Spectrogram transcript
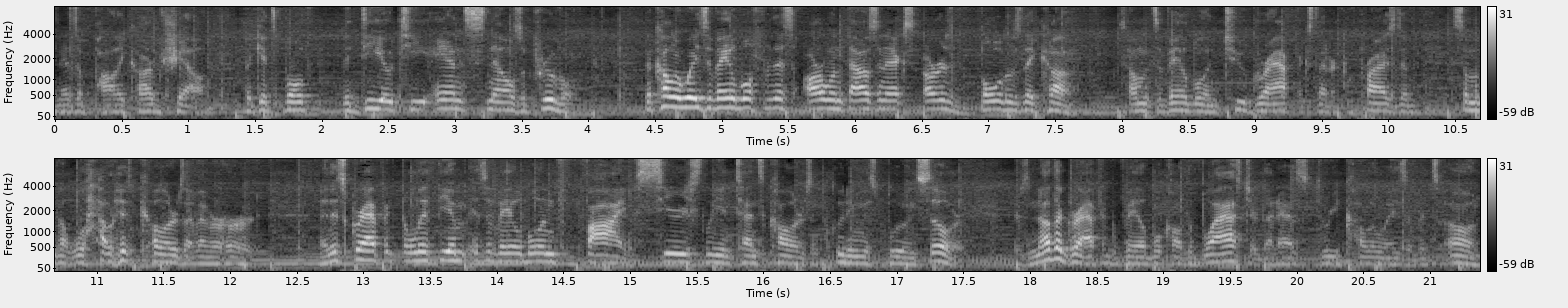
It has a polycarb shell, but gets both the DOT and Snell's approval. The colorways available for this R1000X are as bold as they come. This helmet's available in two graphics that are comprised of some of the loudest colors I've ever heard. Now this graphic, the lithium, is available in five seriously intense colors, including this blue and silver. There's another graphic available called the Blaster that has three colorways of its own.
